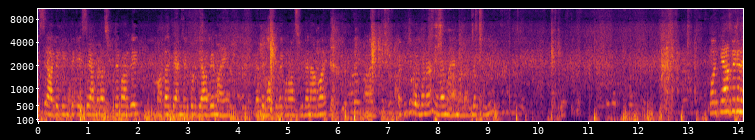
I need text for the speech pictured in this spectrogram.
এসে আগের দিন থেকে এসে আপনারা শুতে পারবেন। মাথায় প্যান্ডেল করে দেওয়া হবে মায়ের। যাতে ভক্তদের কোনো অসুবিধা না হয়। আর কিছু বলব না এবার মায়ের মালাগুলো খুলি ওই কে আসবে এখানে?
